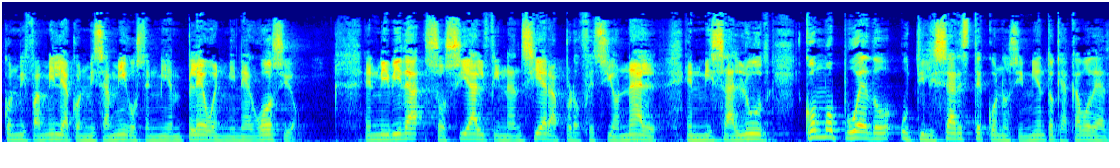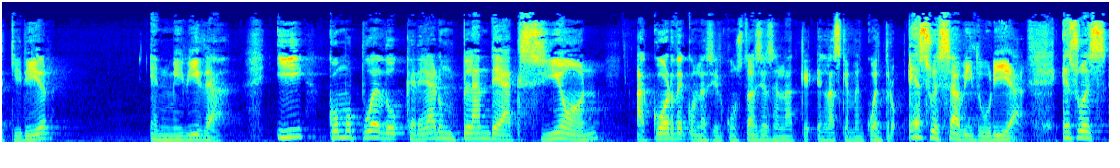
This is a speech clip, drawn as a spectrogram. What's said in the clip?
con mi familia, con mis amigos, en mi empleo, en mi negocio? en mi vida social, financiera, profesional, en mi salud. ¿Cómo puedo utilizar este conocimiento que acabo de adquirir en mi vida? ¿Y cómo puedo crear un plan de acción acorde con las circunstancias en, que, en, las que me encuentro. Eso es sabiduría, eso es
